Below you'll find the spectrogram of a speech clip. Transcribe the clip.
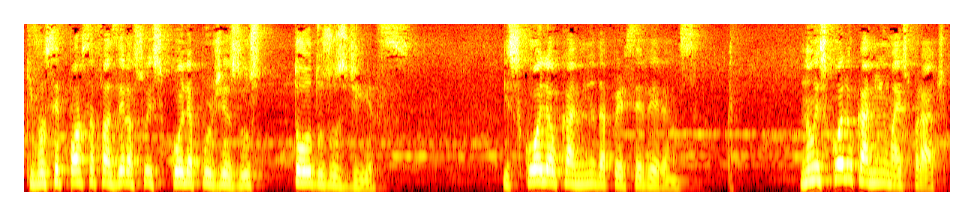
que você possa fazer a sua escolha por Jesus todos os dias. Escolha o caminho da perseverança. Não escolha o caminho mais prático.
